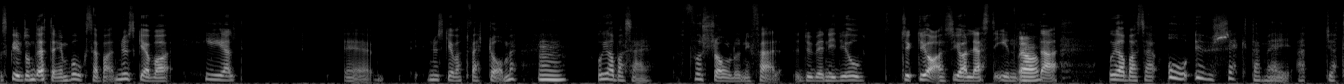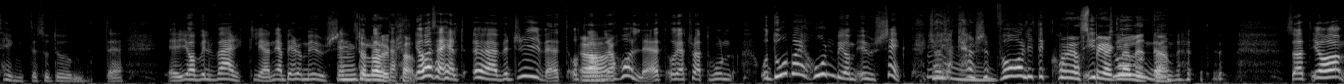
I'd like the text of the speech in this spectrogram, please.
skrivit om detta i en bok, så bara, nu ska jag vara helt, eh, nu ska jag vara tvärtom. Mm. Och jag bara så här, först sa hon ungefär, du är en idiot, tyckte jag, så jag läste in Ja. detta. Och jag bara så här, åh ursäkta mig att jag tänkte så dumt. Eh, Jag vill verkligen, jag ber om ursäkt Mm. Jag var så här helt överdrivet åt Ja. andra hållet. Och jag tror att hon, och då började hon be om ursäkt. Ja, jag Mm. kanske var lite kort Börja i tonen. lite. Så att ja,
